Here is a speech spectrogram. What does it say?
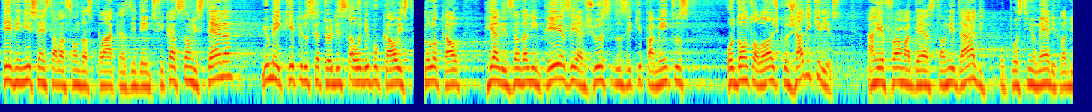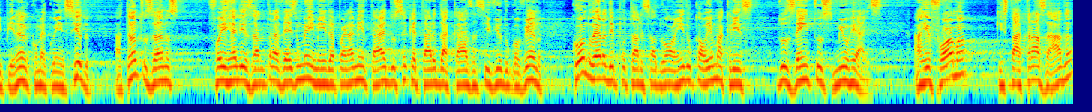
teve início a instalação das placas de identificação externa e uma equipe do setor de saúde bucal está no local realizando a limpeza e ajuste dos equipamentos odontológicos já adquiridos. A reforma desta unidade, o postinho médico lá do Ipiranga, como é conhecido, há tantos anos, foi realizada através de uma emenda parlamentar do secretário da Casa Civil do Governo, quando era deputado estadual ainda, o Cauê Macris, 200 mil reais. A reforma, que está atrasada,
